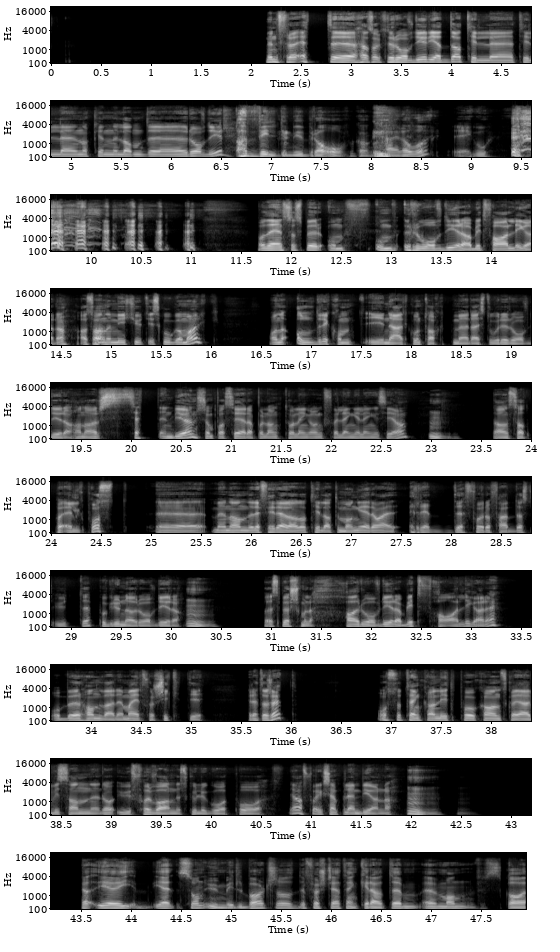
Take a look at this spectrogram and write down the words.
Men fra ett eh, jeg har sagt rovdyr, gjedda, til, eh, til eh, noen landrovdyr. Det er veldig mye bra overgang her, Halvor. er god. og det er en som spør om, om rovdyra har blitt farligere. Altså Han er mye ute i skog og mark, og han har aldri kommet i nærkontakt med de store rovdyra. Han har sett en bjørn som passerer på langt hold en gang for lenge, lenge siden, Mm. da han satt på elgpost. Eh, men han refererer da til at mange er, da redde for å ferdes ute på grunn av rovdyra. Mm. Så er spørsmålet har rovdyra blitt farligere, og bør han være mer forsiktig, rett og slett? Og så tenker han litt på hva han skal gjøre hvis han da uforvarende skulle gå på ja, for eksempel en bjørn, da. Mm. Ja, jeg, jeg, sånn umiddelbart, så det første jeg tenker er at eh, man skal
